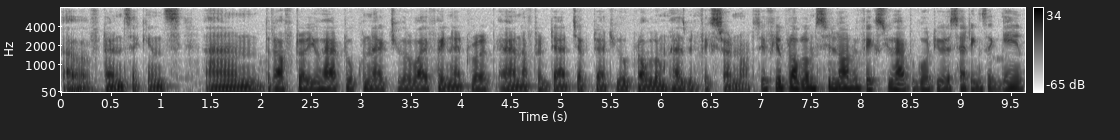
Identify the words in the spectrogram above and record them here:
uh, 10 seconds. And thereafter you have to connect your wi-fi network and after that check that your problem has been fixed or not. So if your problem still not fixed you have to go to your settings again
